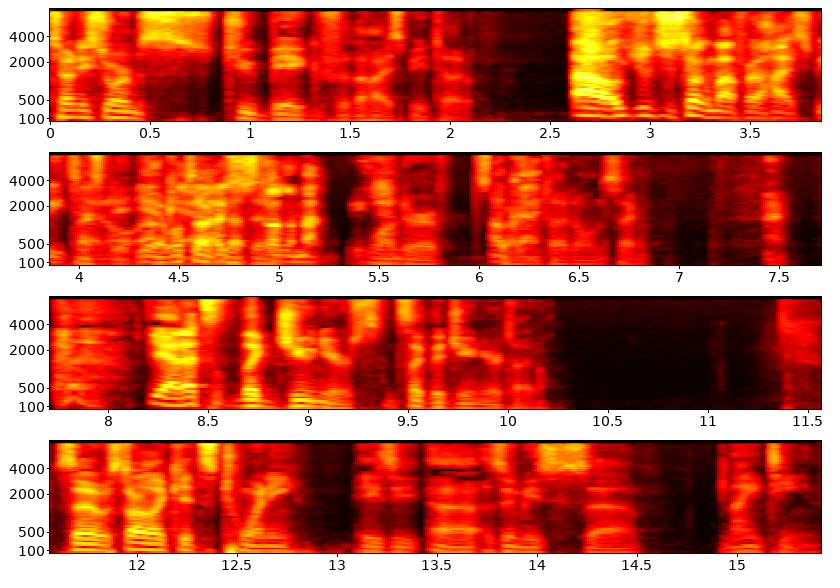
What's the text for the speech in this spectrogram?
Toni Storm's too big for the high speed title. Oh, you're just talking about for the high speed High title. speed. Yeah, Okay, we'll talk about just the talking about Wonder of Stardom Okay. title in a second. yeah, that's like juniors. It's like the junior title. So Starlight Kid's 20. AZ, uh, Azumi's uh, 19.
